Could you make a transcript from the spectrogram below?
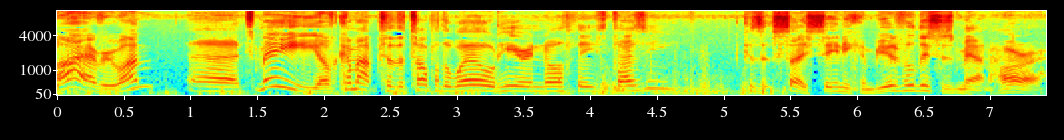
Hi everyone, uh, it's me. I've come up to the top of the world here in northeast Tassie because it's so scenic and beautiful. This is Mount Horror,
